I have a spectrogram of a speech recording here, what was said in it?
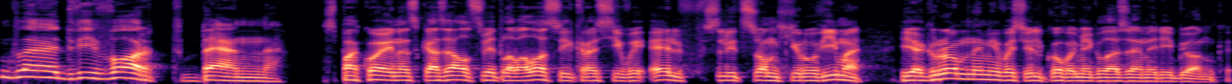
«Гладвиворд, Бенна!» Спокойно сказал светловолосый красивый эльф с лицом Херувима и огромными васильковыми глазами ребенка.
